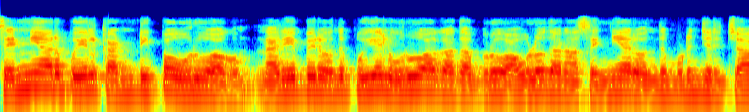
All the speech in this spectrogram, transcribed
சென்னியார் புயல் கண்டிப்பாக உருவாகும். நிறைய பேர் வந்து புயல் உருவாகாதா ப்ரோ அவ்வளோதானா சென்னியார் வந்து முடிஞ்சிருச்சா?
